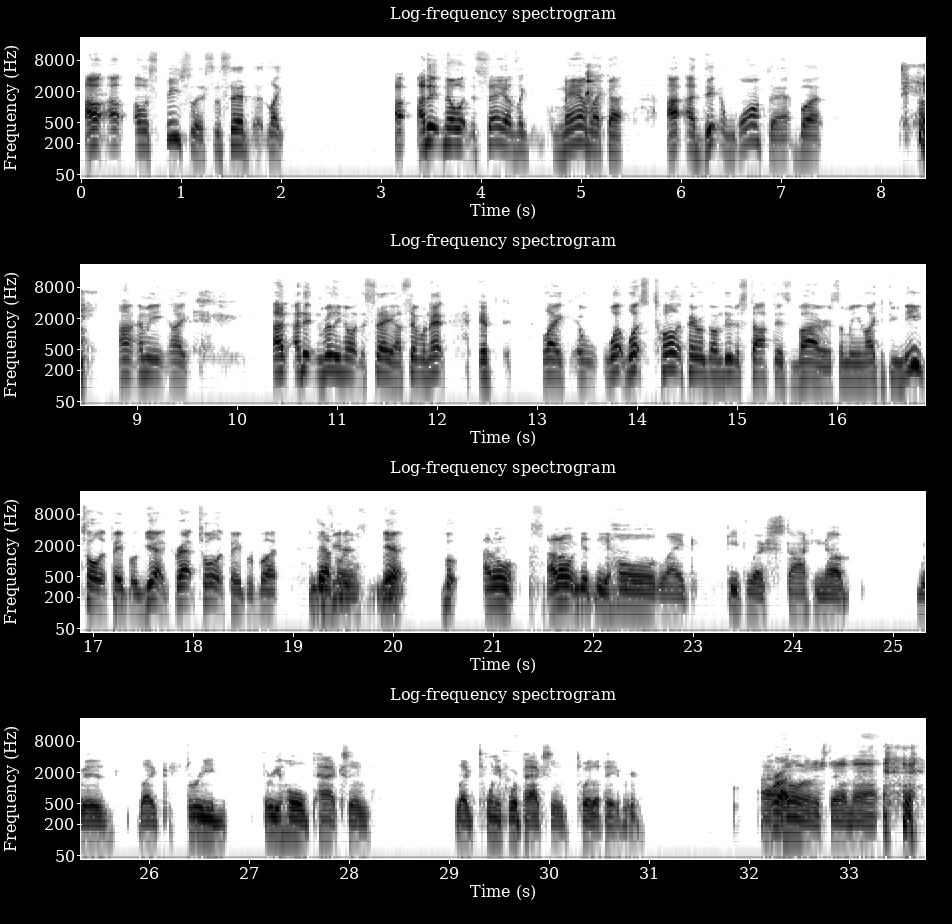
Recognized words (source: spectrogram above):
I, I, I, was speechless. I said like, I, I didn't know what to say. I was like, ma'am, like I, I, I didn't want that, but I, I mean, like, I, I didn't really know what to say. I said when that if like uh, what what's toilet paper going to do to stop this virus? I mean, like if you need toilet paper, yeah, grab toilet paper, but definitely, you, yeah, but I don't I don't get the whole like people are stocking up with like three three whole packs of like 24 packs of toilet paper. I, right. I don't understand that.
